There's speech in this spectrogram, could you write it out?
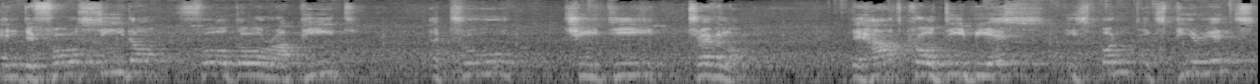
and the four-seater, four-door Rapide, a true GT traveler. The hardcore DBS is Bond experienced.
